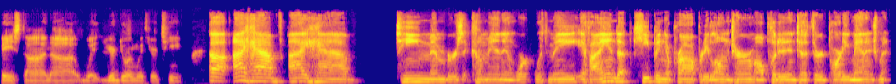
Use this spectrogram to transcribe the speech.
based on uh, what you're doing with your team? Uh, I have I have team members that come in and work with me. If I end up keeping a property long term, I'll put it into a third party management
